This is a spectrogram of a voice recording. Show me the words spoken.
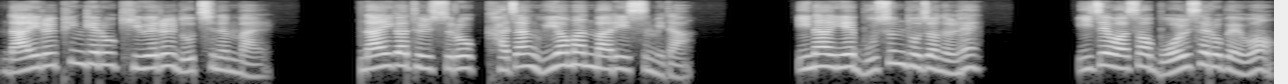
나이를 핑계로 기회를 놓치는 말. 나이가 들수록 가장 위험한 말이 있습니다. 이 나이에 무슨 도전을 해? 이제 와서 뭘 새로 배워?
